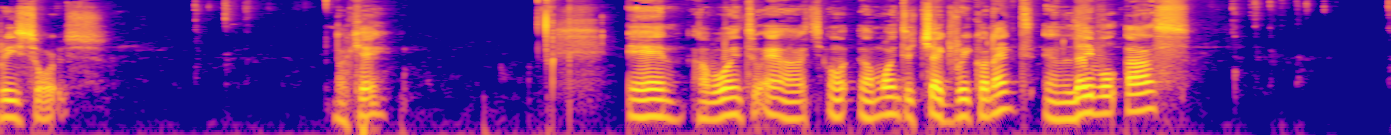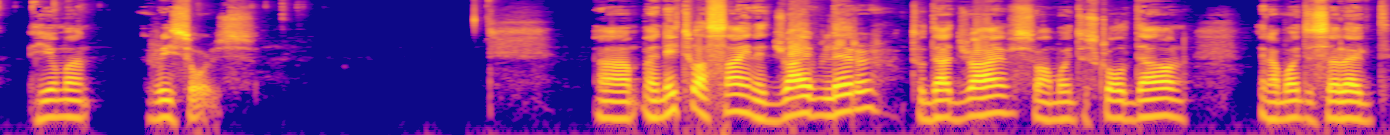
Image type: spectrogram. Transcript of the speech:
resource okay and I'm going to uh, I'm going to check reconnect and label as human resource. Um, I need to assign a drive letter to that drive so I'm going to scroll down and I'm going to select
